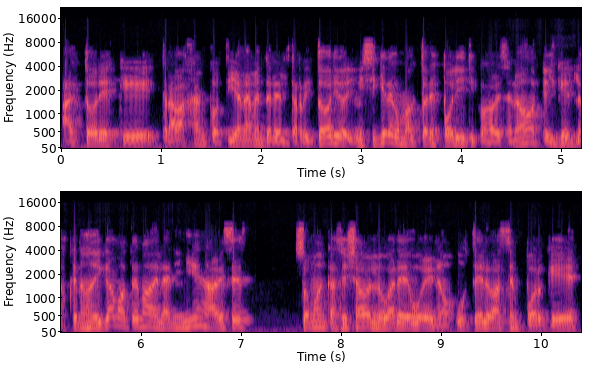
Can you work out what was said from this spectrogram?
actores que trabajan cotidianamente en el territorio, y ni siquiera como actores políticos a veces, ¿no? El que, los que nos dedicamos al tema de la niñez a veces somos encasillados en lugares de, bueno, ustedes lo hacen porque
